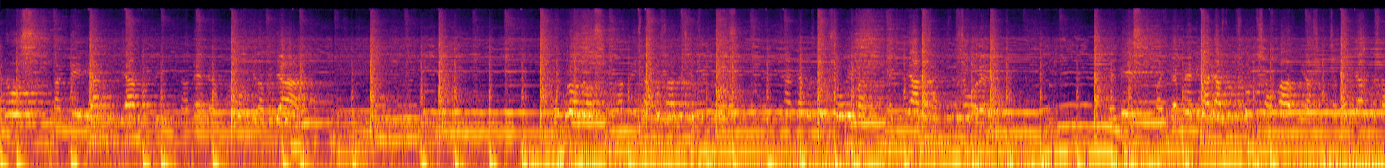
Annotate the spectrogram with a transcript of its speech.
Ο ουρανός, τα κτίρια, οι άνθρωποι, τα δέντρα, ακόμη και τα πουλιά. Ο χρόνος, απίστευτος άντρες και πικρός, έγιναν για τη ζωή μας με χιλιάδες αυτές ώρες. Και εμείς, παγιδεμένοι μαλλιά στο μυαλό της απάθειας, ξεπερνιάζουμε τα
